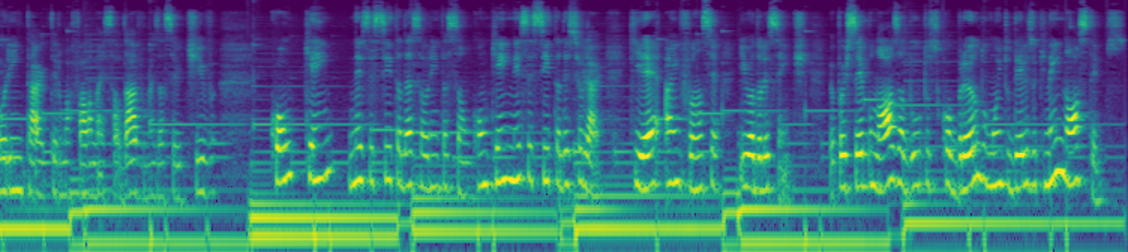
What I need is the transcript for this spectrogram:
orientar, ter uma fala mais saudável, mais assertiva com quem necessita dessa orientação, com quem necessita desse olhar, que é a infância e o adolescente. Eu percebo nós adultos cobrando muito deles o que nem nós temos.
